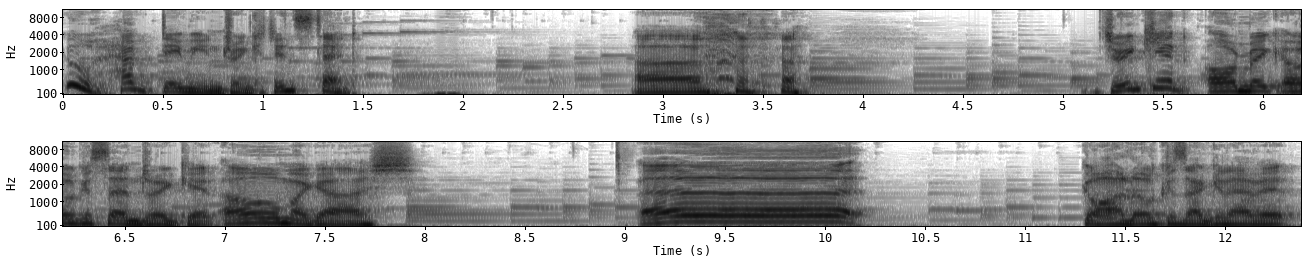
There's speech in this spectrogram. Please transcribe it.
Goo, have Damien drink it instead. Uh, drink it or make Okasan drink it. Oh my gosh. Uh, go on, Okasan can have it.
